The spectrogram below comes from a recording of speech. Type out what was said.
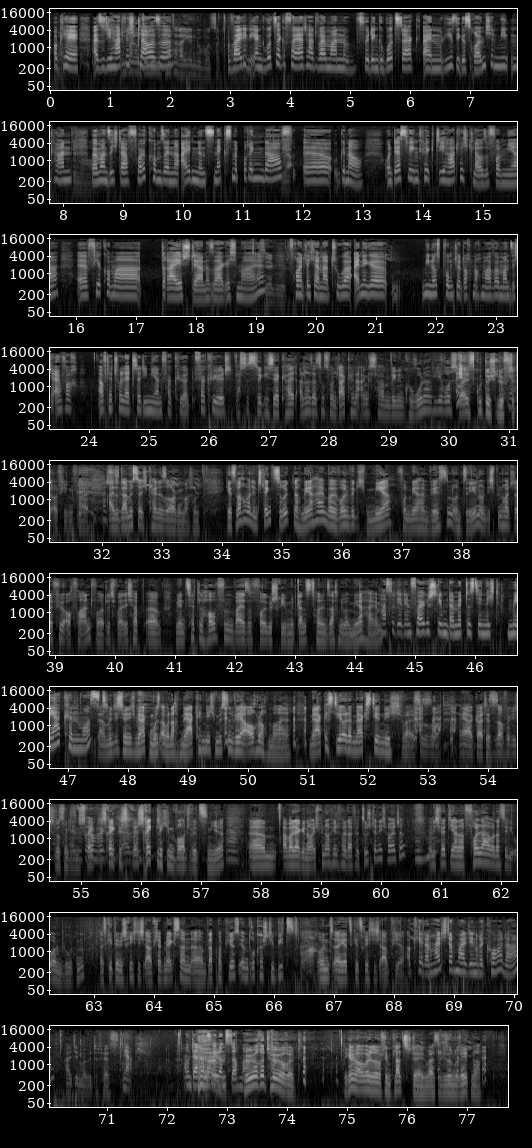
Okay, also die Hartwig Klause, da ihren Geburtstag gefeiert weil die ihren Geburtstag gefeiert hat, weil man für den Geburtstag ein riesiges Räumchen mieten kann, Genau. weil man sich da vollkommen seine eigenen Snacks mitbringen darf. Äh, genau. Und deswegen kriegt die Hartwig Klause von mir äh, 4,3 Sterne, sage ich mal. Sehr gut. freundlicher Natur. Einige Minuspunkte doch nochmal, weil man sich einfach auf der Toilette die Nieren verkühlt. verkühlt. Das ist wirklich sehr kalt. Andererseits muss man da keine Angst haben wegen dem Coronavirus, weil es gut durchlüftet Ja. auf jeden Fall. Also da müsst ihr euch keine Sorgen machen. Jetzt machen wir den Schlenk zurück nach Meerheim, weil wir wollen wirklich mehr von Meerheim wissen und sehen. Und ich bin heute dafür auch verantwortlich, weil ich habe äh, mir einen Zettel haufenweise vollgeschrieben mit ganz tollen Sachen über Meerheim. Hast du dir den vollgeschrieben, damit du es dir nicht merken musst? Damit ich es mir nicht merken muss, aber nach merken nicht müssen wir ja auch noch mal. Merk es dir oder merkst dir nicht, weißt du so. Ja Gott, jetzt ist auch wirklich Schluss mit diesen auch schreck, schrecklich, albern. schrecklichen Wortwitzen hier. Ähm, aber ja genau, ich bin auf jeden Fall dafür zuständig heute Mhm. und ich werde Diana voll labern, dass ihr die Ohren bluten. Das geht nämlich richtig ab. Ich habe mir extra ein äh, Blatt Papier aus ihrem Drucker stibitzt Boah. und äh, jetzt geht's richtig ab hier. Okay, dann halte ich doch mal den Rekorder. Halt ihn mal bitte fest. Ja. Und dann erzähl uns doch mal. Höret, höret. Ich kann mich aber so auf den Platz stellen, weißt du, wie so ein Redner.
